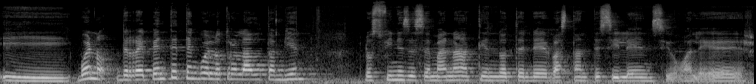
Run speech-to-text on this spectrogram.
Y bueno, de repente tengo el otro lado también. Los fines de semana tiendo a tener bastante silencio, a leer,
